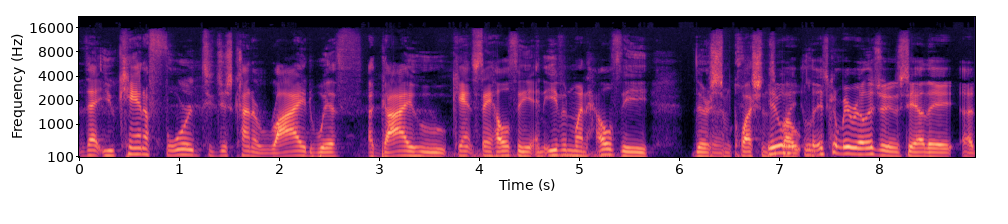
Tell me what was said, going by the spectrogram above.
that you can't afford to just kind of ride with a guy who can't stay healthy. And even when healthy, there's some questions You know, about. it's going to be real interesting to see how they uh,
